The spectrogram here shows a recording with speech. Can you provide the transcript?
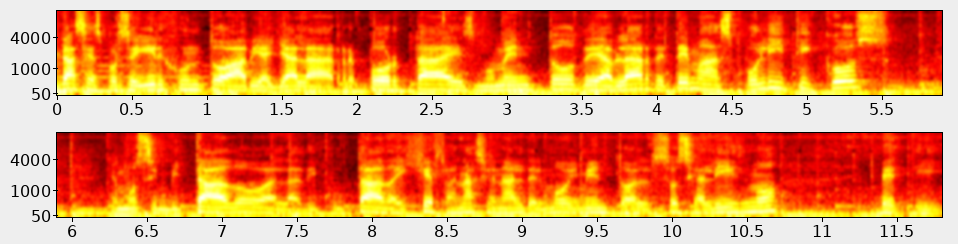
Gracias por seguir junto a Avia Yala Reporta. Es momento de hablar de temas políticos. Hemos invitado a la diputada y jefa nacional del Movimiento al Socialismo, Betty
